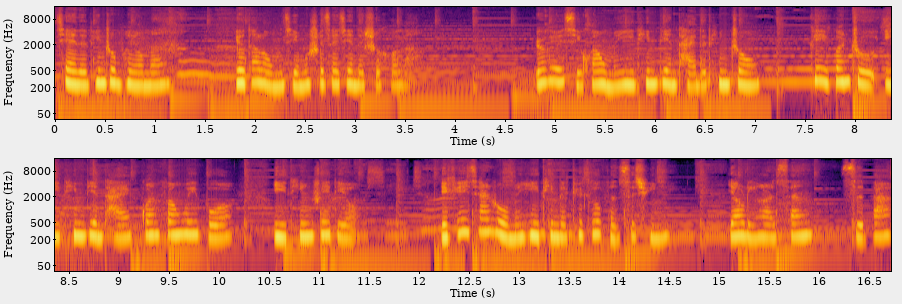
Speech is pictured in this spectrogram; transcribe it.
亲爱的听众朋友们，又到了我们节目说再见的时候了。如果有喜欢我们易听电台的听众，可以关注易听电台官方微博“易听 Radio”，也可以加入我们易听的 QQ 粉丝群：幺零二三四八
